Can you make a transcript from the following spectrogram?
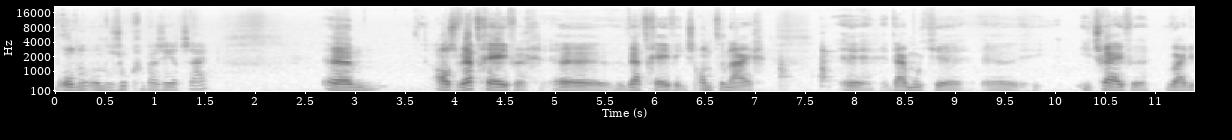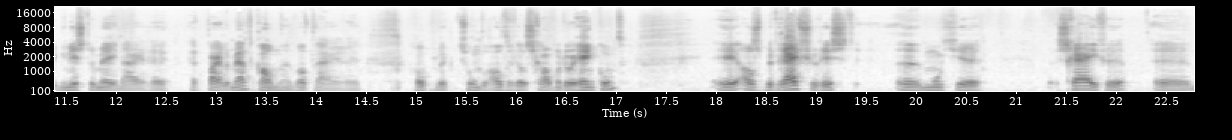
bronnenonderzoek gebaseerd zijn. Um, als wetgever, uh, wetgevingsambtenaar, daar moet je iets schrijven waar de minister mee naar uh, het parlement kan en wat daar uh, hopelijk zonder al te veel schouw maar doorheen komt. Als bedrijfsjurist moet je schrijven ehm,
